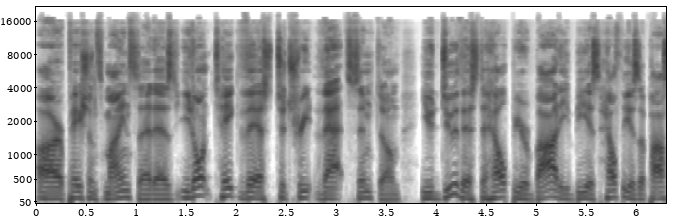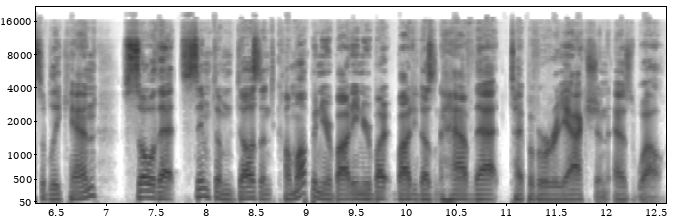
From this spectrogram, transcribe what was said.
our patient's mindset as you don't take this to treat that symptom. You do this to help your body be as healthy as it possibly can so that symptom doesn't come up in your body and your body doesn't have that type of a reaction as well.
